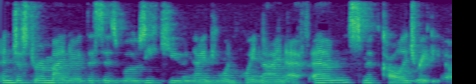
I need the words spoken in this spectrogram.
And just a reminder this is WOZQ 91.9 FM, Smith College Radio.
